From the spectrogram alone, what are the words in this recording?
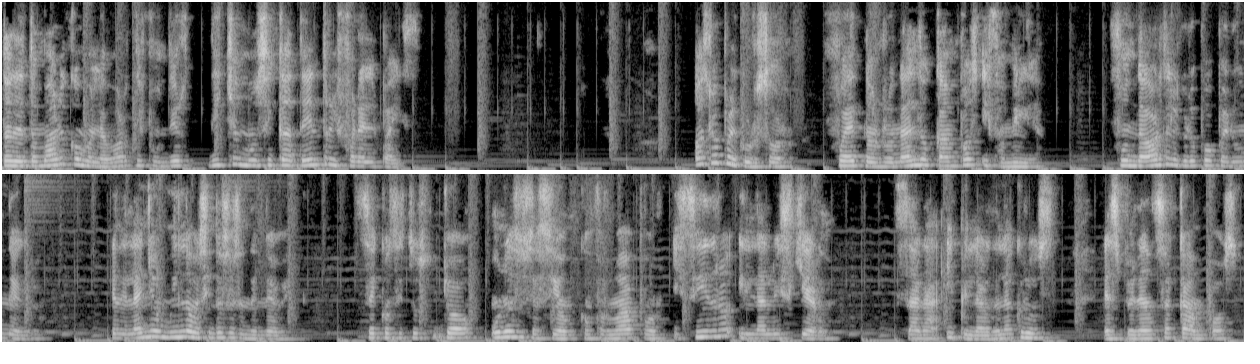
donde tomaron como labor difundir dicha música dentro y fuera del país. Otro precursor fue don Ronaldo Campos y familia, fundador del grupo Perú Negro. En el año 1969 se constituyó una asociación conformada por Isidro y Lalo Izquierdo, Sara y Pilar de la Cruz, Esperanza Campos,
